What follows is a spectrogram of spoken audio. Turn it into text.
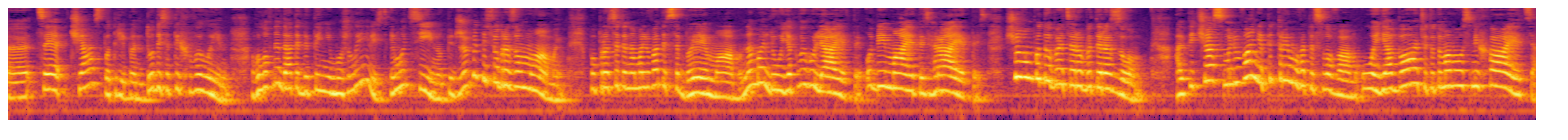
Е, Це час потрібен до 10 хвилин. Головне дати дитині можливість емоційно підживитись образом мами, попросити намалювати себе, маму, намалюй, як ви гуляєте, обіймаєтесь, граєтесь. Що вам подобається робити разом? А під час малювання підтримувати словами: Ой, я бачу, тут мама усміхається.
